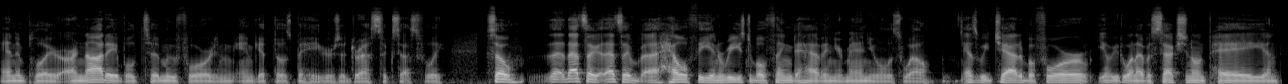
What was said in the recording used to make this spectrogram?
and employer are not able to move forward and, and get those behaviors addressed successfully. So th- that's a that's a, a, healthy and reasonable thing to have in your manual as well. As we chatted before, you know, you'd want to have a section on pay and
